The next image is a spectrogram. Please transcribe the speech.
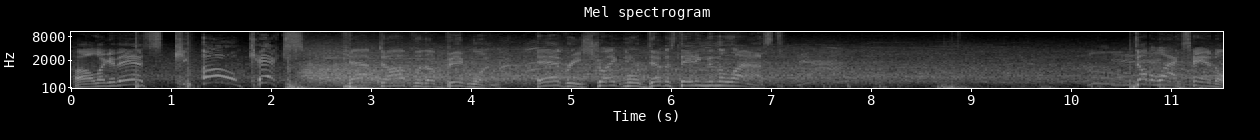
Oh, look at this. Oh, kicks. Capped off with a big one. Every strike more devastating than the last. Double axe handle.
